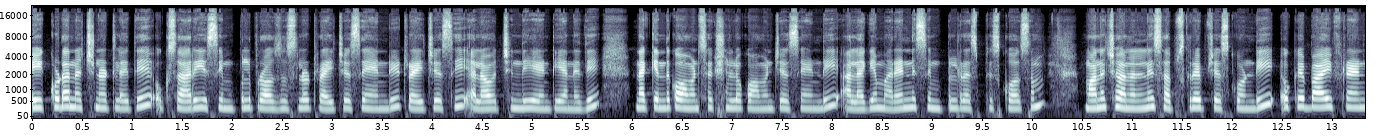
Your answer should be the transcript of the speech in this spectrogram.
మీకు కూడా నచ్చినట్లయితే ఒకసారి ఈ సింపుల్ ప్రాసెస్లో ట్రై చేసేయండి. ట్రై చేసి ఎలా వచ్చింది ఏంటి అనేది నా కింద కామెంట్ సెక్షన్లో కామెంట్ చేసేయండి. అలాగే మరిన్ని సింపుల్ రెసిపీస్ కోసం మన ఛానల్ని సబ్స్క్రైబ్ చేసుకోండి. Okay bye friends.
